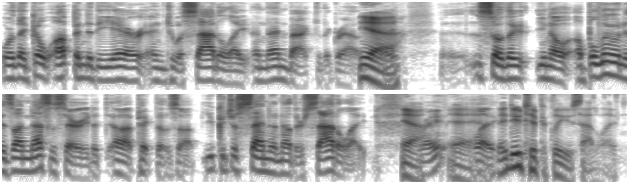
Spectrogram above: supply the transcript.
or they go up into the air into a satellite and then back to the ground. Yeah. right? So the you know a balloon is unnecessary to uh, pick those up. You could just send another satellite. Yeah. Right? Yeah. yeah. Like- they do typically use satellites.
